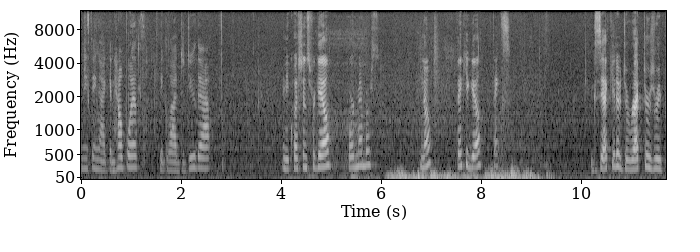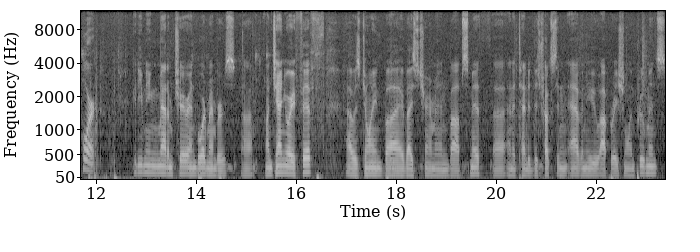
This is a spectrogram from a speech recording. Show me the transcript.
anything I can help with, be glad to do that. Any questions for Gail, board members? No? Thank you, Gail. Thanks. Executive Director's Report. Good evening, Madam Chair and board members. Um, on January 5th, I was joined by Vice Chairman Bob Smith uh, and attended the Truxtun Avenue Operational Improvements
